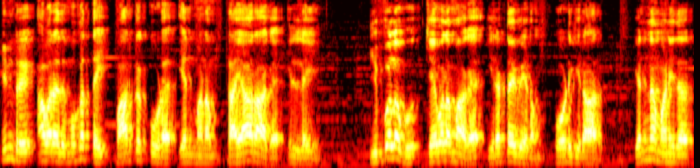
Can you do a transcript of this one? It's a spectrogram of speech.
இன்று அவரது முகத்தை பார்க்கக்கூட என் மனம் தயாராக இல்லை. இவ்வளவு கேவலமாக இரட்டை வேடம் போடுகிறார். என்ன மனிதர்?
